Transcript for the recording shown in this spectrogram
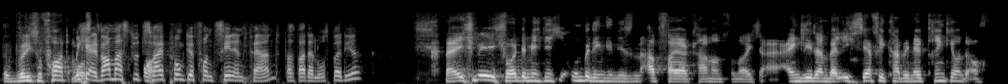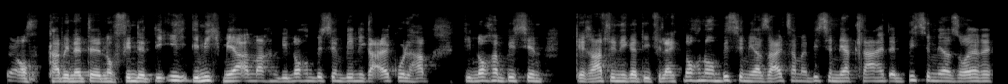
würde ich sofort Michael, warum hast du zwei oh. Punkte von zehn entfernt? Was war da los bei dir? Na, ich, ich wollte mich nicht unbedingt in diesen Abfeierkanon von euch eingliedern, weil ich sehr viel Kabinett trinke und auch, auch Kabinette noch finde, die, die mich mehr anmachen, die noch ein bisschen weniger Alkohol haben, die noch ein bisschen geradliniger, die vielleicht noch, noch ein bisschen mehr Salz haben, ein bisschen mehr Klarheit, ein bisschen mehr Säure.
